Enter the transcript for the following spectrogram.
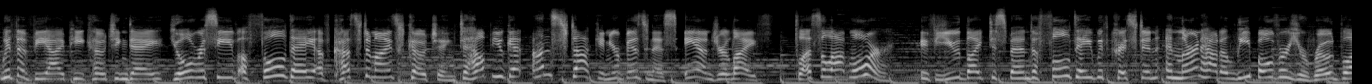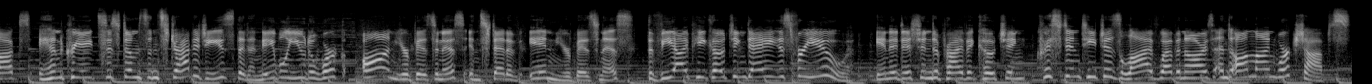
With a VIP coaching day, you'll receive a full day of customized coaching to help you get unstuck in your business and your life, plus a lot more. If you'd like to spend a full day with Kristin and learn how to leap over your roadblocks and create systems and strategies that enable you to work on your business instead of in your business, the VIP Coaching Day is for you. In addition to private coaching, Kristin teaches live webinars and online workshops.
